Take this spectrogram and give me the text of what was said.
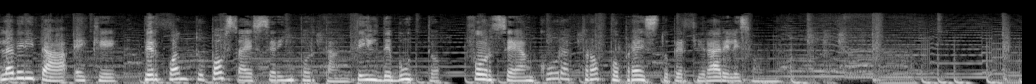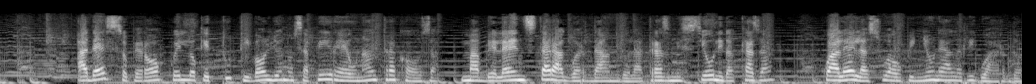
La verità è che, per quanto possa essere importante il debutto, forse è ancora troppo presto per tirare le somme. Adesso però quello che tutti vogliono sapere è un'altra cosa, ma Belen starà guardando la trasmissione da casa? Qual è la sua opinione al riguardo?.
